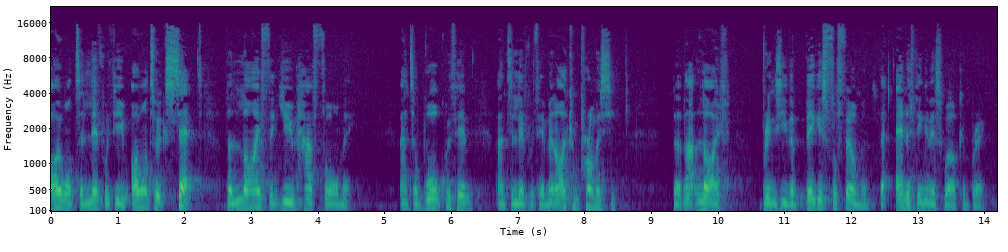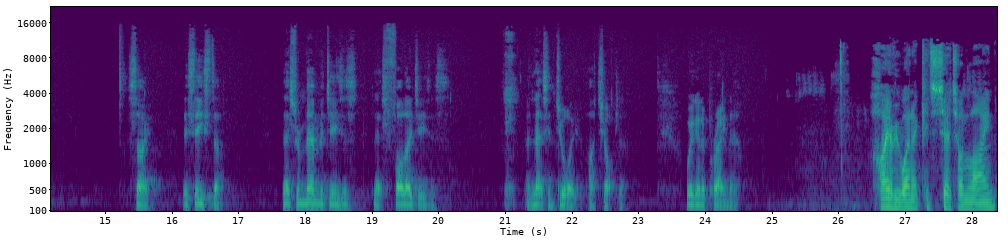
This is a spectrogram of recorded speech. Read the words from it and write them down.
I want to live with you. I want to accept the life that you have for me and to walk with him and to live with him. And I can promise you that that life brings you the biggest fulfillment that anything in this world can bring. So, this Easter, let's remember Jesus, let's follow Jesus, and let's enjoy our chocolate. We're going to pray now. Hi, everyone at Kids Church Online.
